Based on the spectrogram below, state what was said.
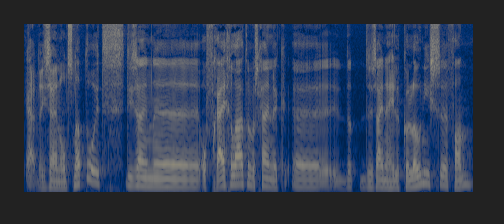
Ja, die zijn ontsnapt ooit. Die zijn, eh, of vrijgelaten waarschijnlijk. Eh, dat, er zijn er hele kolonies van,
